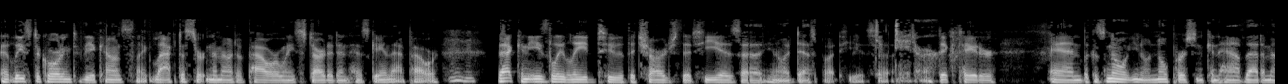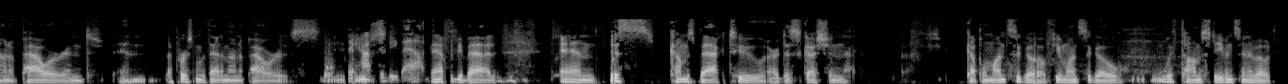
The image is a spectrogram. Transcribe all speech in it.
at least according to the accounts, like lacked a certain amount of power when he started and has gained that power, Mhm. that can easily lead to the charge that he is a you know a despot. He is Dictator. a dictator. And because no, you know, no person can have that amount of power, and and a person with that amount of power is They have to be bad. they have to be bad. and this comes back to our discussion couple months ago, a few months ago, with Tom Stevenson about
